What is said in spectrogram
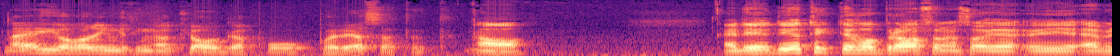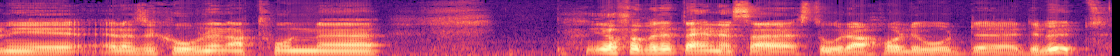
Nej jag har ingenting att klaga på på det sättet. ja. Det, det jag tyckte var bra som jag sa i, även i recensionen att hon... eh, Jag för mig detta är hennes stora Hollywood-debut.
